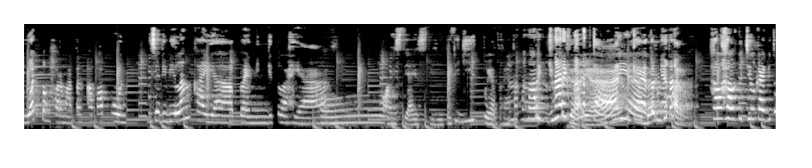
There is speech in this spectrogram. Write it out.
buat penghormatan apa pun. Bisa dibilang kayak planning gitulah ya. Oh, I see, I see. Jadi gitu ya, ternyata Mm-mm. menarik juga Menarik banget ya. kan? Iya, Kayak baru ternyata denger. Hal-hal kecil kayak gitu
